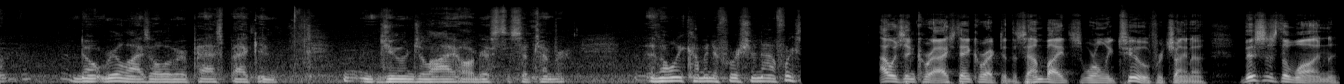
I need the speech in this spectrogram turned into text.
don't realize all of it passed back in June, July, August, September. It's only coming to fruition now. For I was incorrect. I stand corrected. The sound bites were only two for China. This is the one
